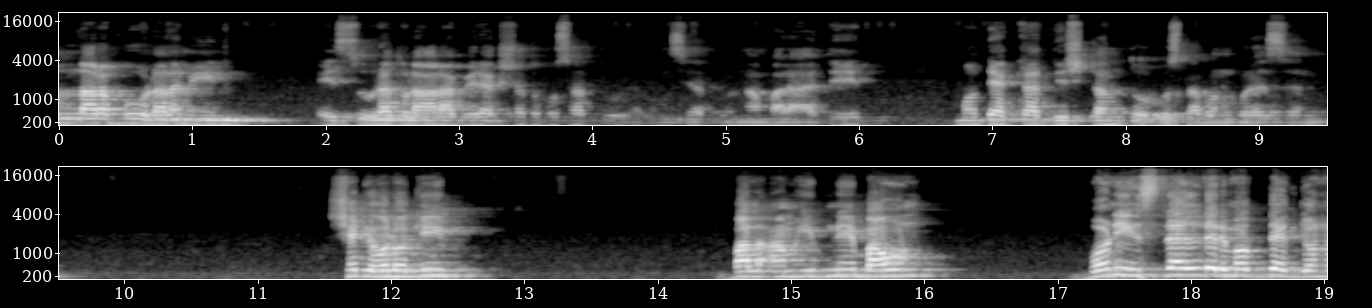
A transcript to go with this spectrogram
আল্লাহ রব্বুল আলমিন এই সূরাতুল আরাফের একশত পঁচাত্তর এবং ছিয়াত্তর নাম্বার আয়াতের মধ্যে একটা দৃষ্টান্ত উপস্থাপন করেছেন। সেটি হলো কি? বালআম ইবনে বাউন বনি ইসরায়েলদের মধ্যে একজন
